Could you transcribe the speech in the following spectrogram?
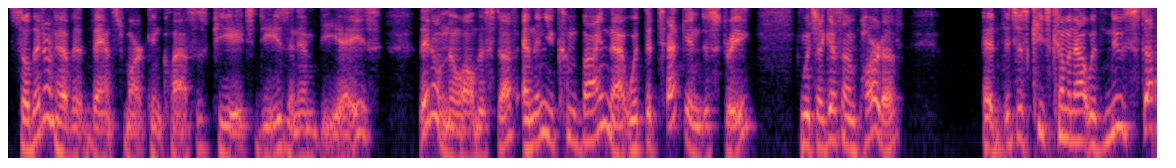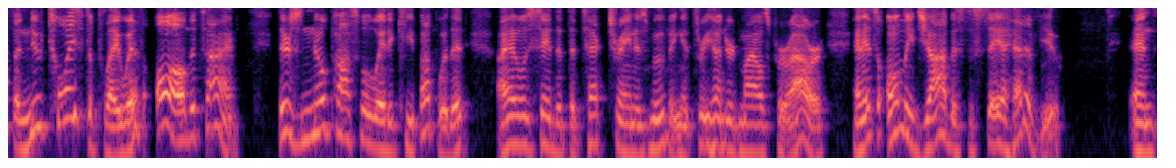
So they don't have advanced marketing classes, PhDs, and MBAs. They don't know all this stuff. And then you combine that with the tech industry, which I guess I'm part of. And it just keeps coming out with new stuff and new toys to play with all the time. There's no possible way to keep up with it. I always say that the tech train is moving at 300 miles per hour, and its only job is to stay ahead of you. And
